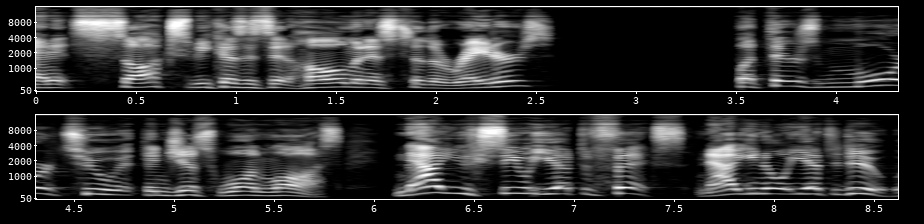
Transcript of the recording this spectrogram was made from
and it sucks because it's at home and it's to the Raiders but there's more to it than just one loss. Now you see what you have to fix. Now you know what you have to do.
